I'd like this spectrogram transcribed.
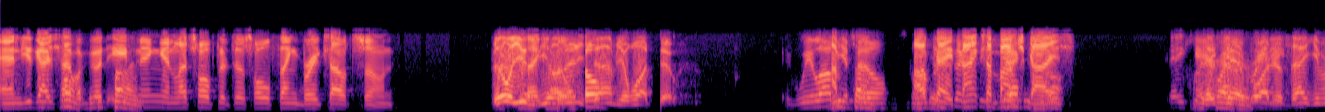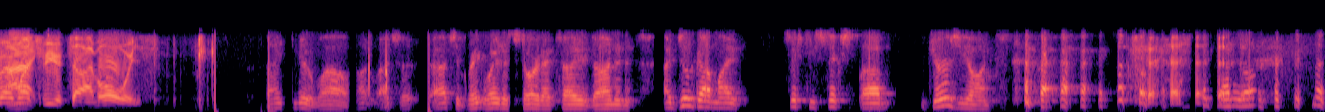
And you guys have Oh, a good evening, and let's hope that this whole thing breaks out soon. Bill, you Thank can you, be on Bill. anytime you want to. We love you, Anytime. Bill. Okay, thanks a bunch, guys. Take care. Take care. Roger. Thank you very All much right. for your time, always. Thank you. Wow, that's a that's a great way to start. I tell you, Don. And I do got my '66 uh, jersey on. Got it on.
